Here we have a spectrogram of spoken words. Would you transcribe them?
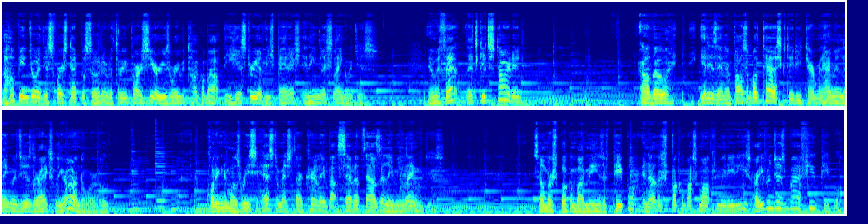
I hope you enjoyed this first episode of a three part series where we talk about the history of the Spanish and English languages. And with that, let's get started. Although it is an impossible task to determine how many languages there actually are in the world, according to the most recent estimates, there are currently about 7,000 living languages. Some are spoken by millions of people, and others spoken by small communities or even just by a few people.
